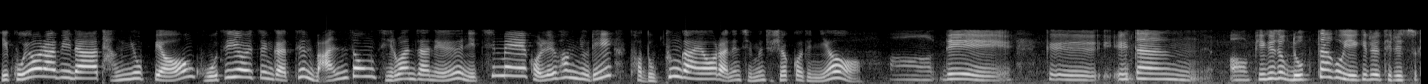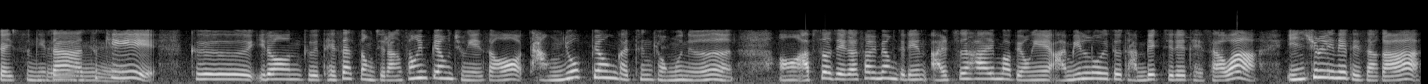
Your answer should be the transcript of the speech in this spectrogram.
이 고혈압이나 당뇨병, 고지혈증 같은 만성 질환자는 이 치매에 걸릴 확률이 더 높은가요? 라는 질문 주셨거든요. 어, 네. 그 일단 어, 비교적 높다고 얘기를 드릴 수가 있습니다. 네. 특히 그 이런 그 대사성 질환 성인병 중에서 당뇨병 같은 경우는 어, 앞서 제가 설명드린 알츠하이머병의 아밀로이드 단백질의 대사와 인슐린의 대사가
